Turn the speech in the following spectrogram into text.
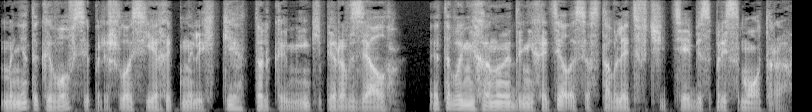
Мне так и вовсе пришлось ехать налегке, только Микипера взял. Этого механоида не хотелось оставлять в Чите без присмотра.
